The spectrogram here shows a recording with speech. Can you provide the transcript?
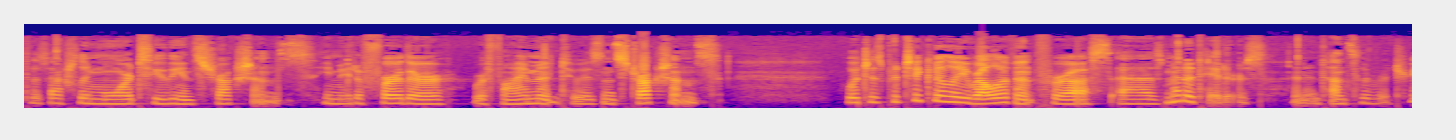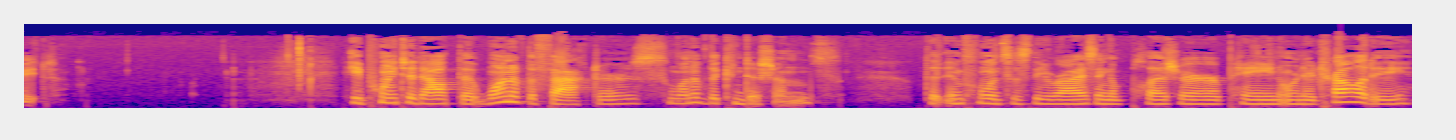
There's actually more to the instructions. He made a further refinement to his instructions, which is particularly relevant for us as meditators in intensive retreat. He pointed out that one of the factors, one of the conditions that influences the arising of pleasure, pain, or neutrality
